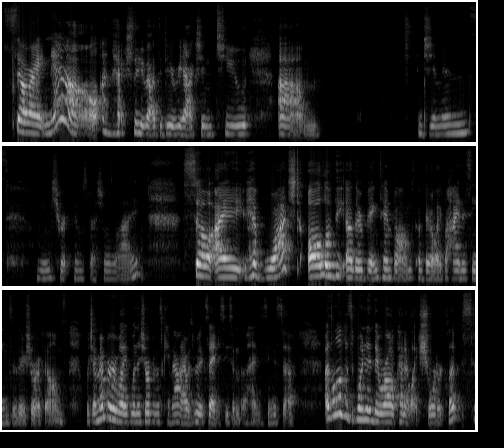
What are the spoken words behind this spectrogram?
so right now, I'm actually about to do a reaction to um, Jimin's Wing short film special live. So I have watched all of the other Bangtan bombs of their like behind the scenes of their short films, which I remember like when the short films came out, I was really excited to see some of the behind the scenes stuff. I was a little disappointed they were all kind of like shorter clips,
